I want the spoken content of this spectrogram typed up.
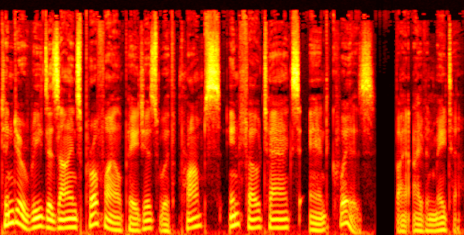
Tinder redesigns profile pages with prompts, info tags, and quiz by Ivan Mehta.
